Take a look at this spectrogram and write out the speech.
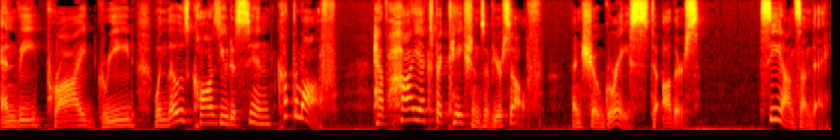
Envy, pride, greed, when those cause you to sin, cut them off. Have high expectations of yourself and show grace to others. See you on Sunday.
